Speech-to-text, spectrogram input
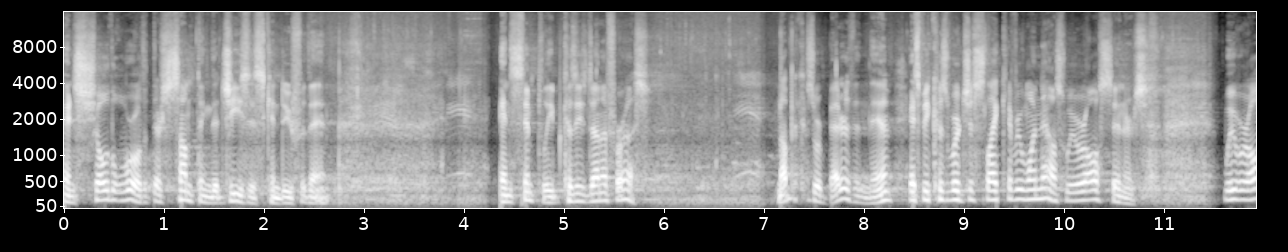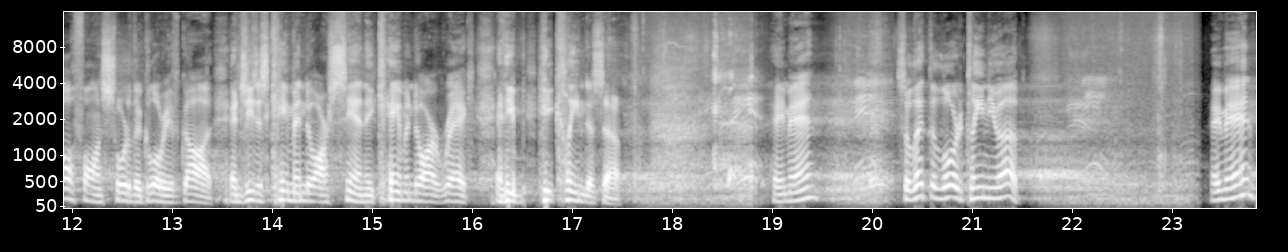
and show the world that there's something that Jesus can do for them and simply because He's done it for us. Not because we're better than them, it's because we're just like everyone else. We were all sinners. We were all falling short of the glory of God. And Jesus came into our sin, He came into our wreck, and He, he cleaned us up. Amen? Amen? So let the Lord clean you up. Amen?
